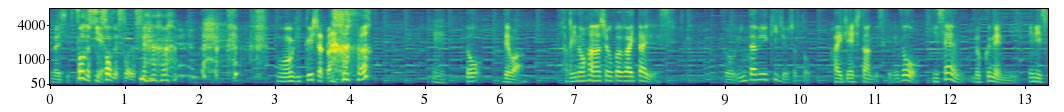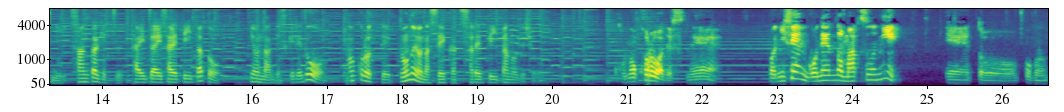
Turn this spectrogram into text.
話ですね。そうです、そうです、そうです。もうびっくりしちゃった えっと、では、旅のお話を伺いたいです。と、インタビュー記事をちょっと拝見したんですけれど、2006年にエニスに3ヶ月滞在されていたと読んだんですけれど、この頃ってどのような生活されていたのでしょう？この頃はですね、2005年の末に、えっ、ー、と、僕の、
